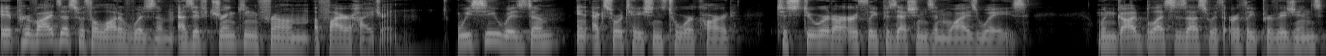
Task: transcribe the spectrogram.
it provides us with a lot of wisdom, as if drinking from a fire hydrant. We see wisdom in exhortations to work hard, to steward our earthly possessions in wise ways. When God blesses us with earthly provisions,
